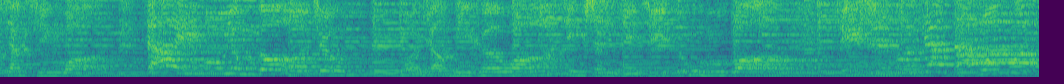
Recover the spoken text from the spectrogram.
相信我，再不用多久，我要你和我今生一起度过。其实不想走，我不想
